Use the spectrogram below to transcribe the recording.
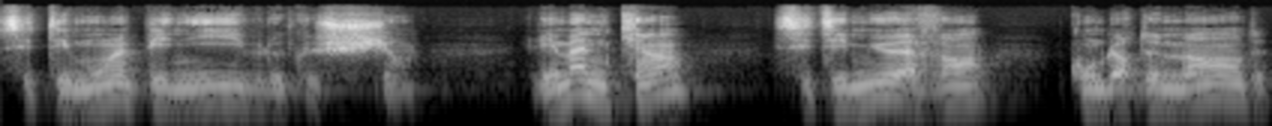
c'était moins pénible que chiant. Les mannequins, c'était mieux avant qu'on leur demande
